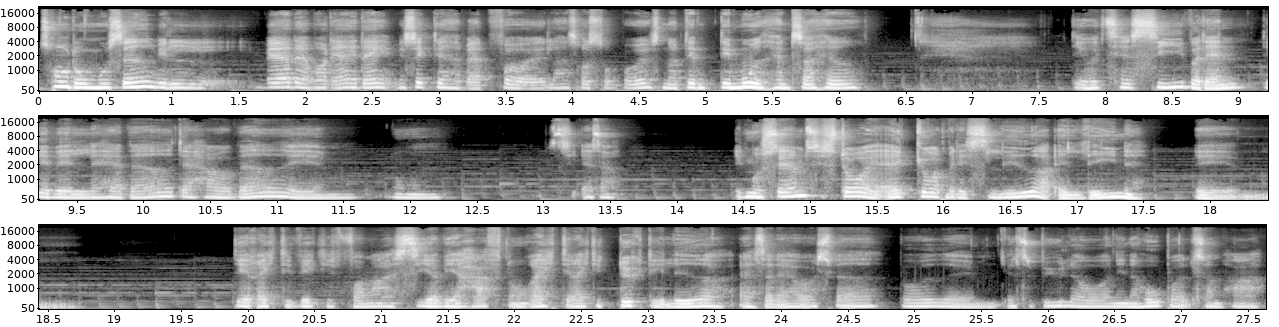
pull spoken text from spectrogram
Tror du, museet ville være der, hvor det er i dag, hvis ikke det havde været for uh, Lars Rostrup Bøjsen og det, det mod, han så havde? Det er jo ikke til at sige, hvordan det ville have været. Der har jo været øh, nogle... Altså, et museums historie er ikke gjort med dets leder alene. Øh, det er rigtig vigtigt for mig at sige, at vi har haft nogle rigtig, rigtig dygtige ledere. Altså der har også været både øh, Else Bylov og Nina Hobold, som har,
